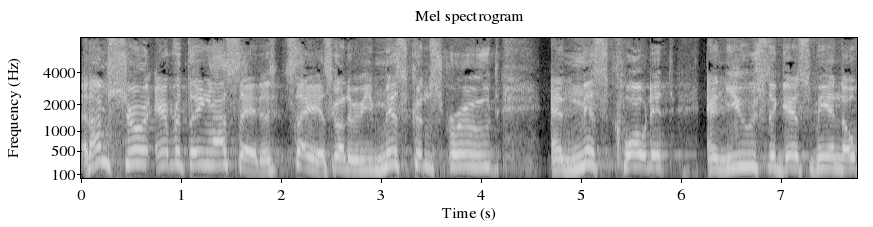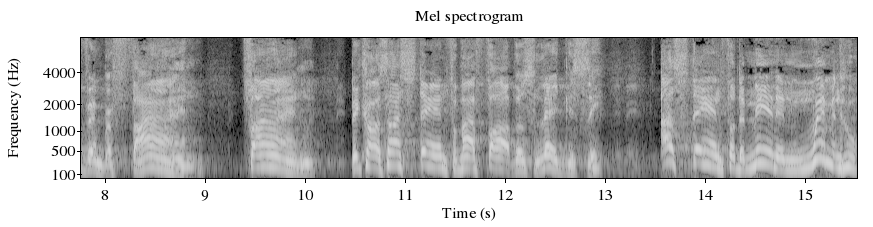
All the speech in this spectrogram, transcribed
And I'm sure everything I said is, say is going to be misconstrued and misquoted and used against me in November. Fine, fine, because I stand for my father's legacy. I stand for the men and women who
